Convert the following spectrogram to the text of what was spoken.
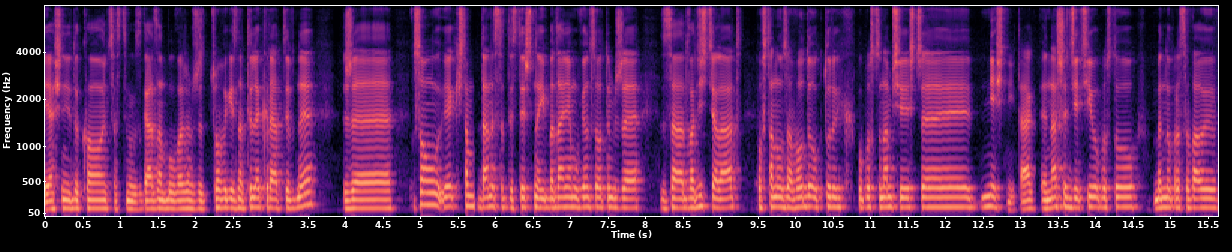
Ja się nie do końca z tym zgadzam, bo uważam, że człowiek jest na tyle kreatywny, że są jakieś tam dane statystyczne i badania mówiące o tym, że za 20 lat powstaną zawody, o których po prostu nam się jeszcze nie śni. Tak? Nasze dzieci po prostu będą pracowały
